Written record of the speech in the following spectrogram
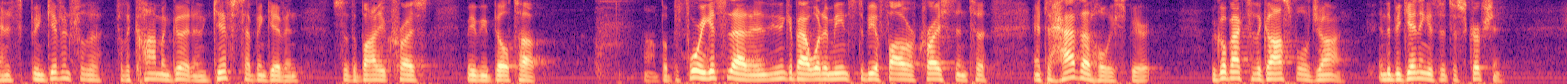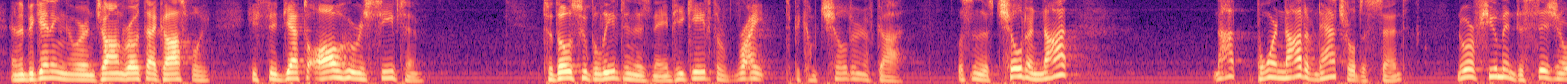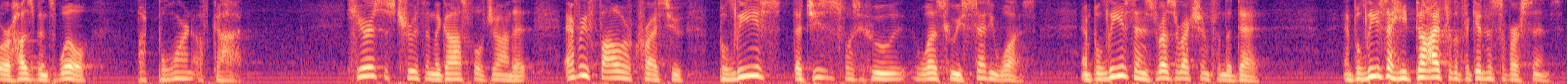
and it's been given for the, for the common good, and gifts have been given so the body of Christ may be built up. Uh, but before he gets to that, and you think about what it means to be a follower of Christ and to, and to have that Holy Spirit, we go back to the Gospel of John. In the beginning is a description. In the beginning, when John wrote that Gospel, he said, Yet to all who received him, to those who believed in his name, he gave the right to become children of God. Listen to this children not, not born not of natural descent, nor of human decision or husband's will, but born of God. Here is this truth in the Gospel of John that every follower of Christ who believes that Jesus was who, was who he said he was, and believes in his resurrection from the dead, and believes that he died for the forgiveness of our sins,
